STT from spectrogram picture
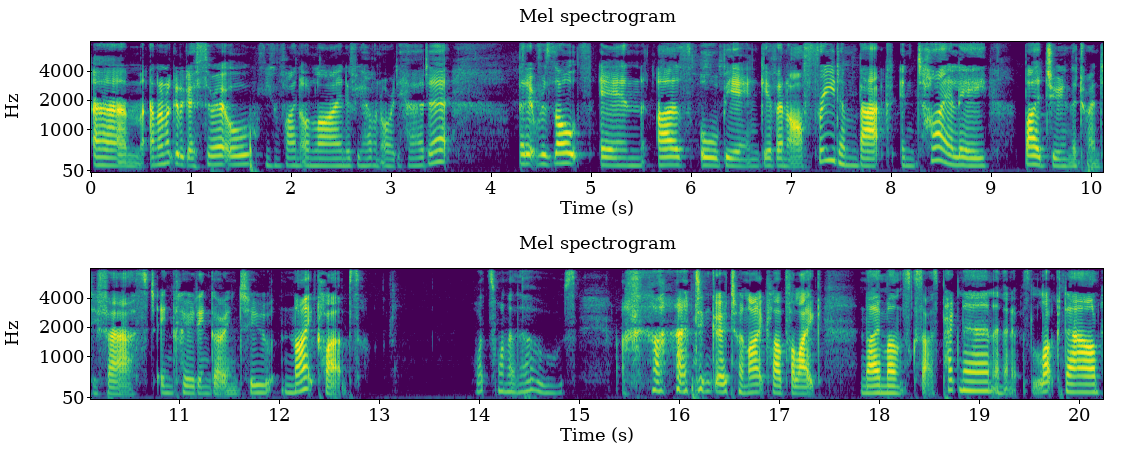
Um, and I'm not going to go through it all. You can find it online if you haven't already heard it. But it results in us all being given our freedom back entirely by June the 21st, including going to nightclubs. What's one of those? I didn't go to a nightclub for like nine months because I was pregnant and then it was lockdown.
